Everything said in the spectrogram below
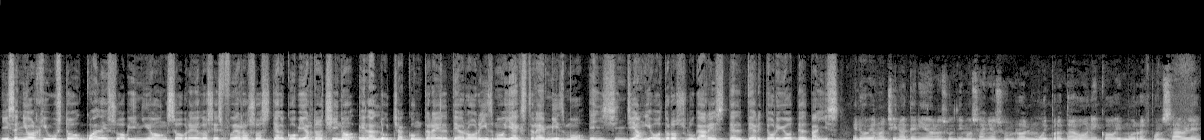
Y señor Giusto, ¿cuál es su opinión sobre los esfuerzos del gobierno chino en la lucha contra el terrorismo y extremismo en Xinjiang y otros lugares del territorio del país? El gobierno chino ha tenido en los últimos años un rol muy protagónico y muy responsable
